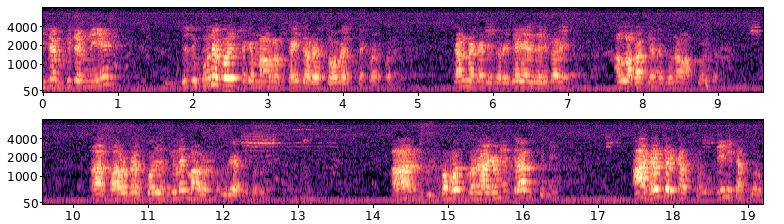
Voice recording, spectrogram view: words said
হিসাব কিতাব নিয়ে যদি গুণে করে থাকে, মাওলার সাই ধরে তবে একবার করে, কান্নাকাটি করে গেরিয়াজেরি করে, আল্লাহ ভাগ যেন গুণা মাফ করবে আর ভালো কাজ করে গেলে মাওলার আসে করবে আর কখন করে আগামীতে আর থেকে আঘাতের কাজ করো দিনই কাজ করো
